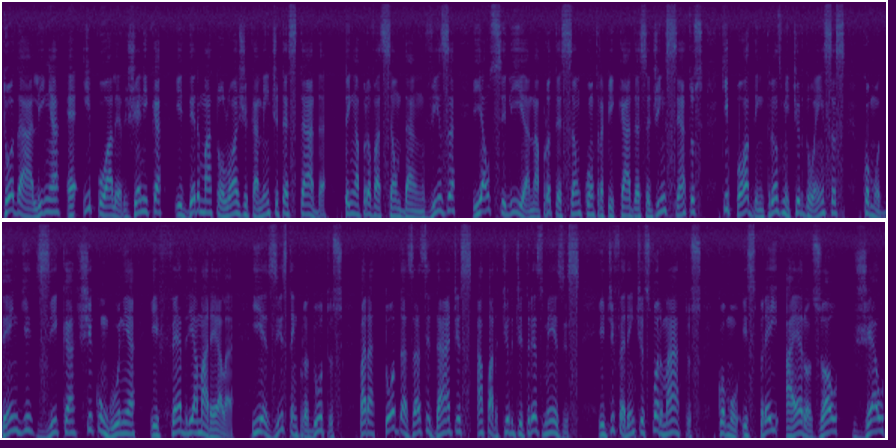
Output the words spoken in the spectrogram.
Toda a linha é hipoalergênica e dermatologicamente testada, tem aprovação da Anvisa e auxilia na proteção contra picadas de insetos que podem transmitir doenças como dengue, zika, chikungunya e febre amarela. E existem produtos para todas as idades a partir de três meses e diferentes formatos, como spray aerosol, gel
